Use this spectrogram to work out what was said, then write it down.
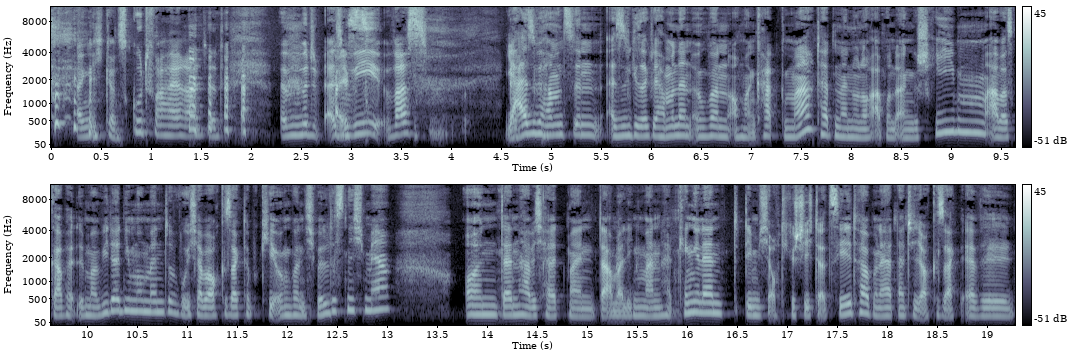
eigentlich ganz gut verheiratet. Ähm, mit, also Weiß. wie, was? Ja, also wir haben uns dann, also wie gesagt, wir haben dann irgendwann auch mal einen Cut gemacht, hatten dann nur noch ab und an geschrieben, aber es gab halt immer wieder die Momente, wo ich aber auch gesagt habe, okay, irgendwann ich will das nicht mehr. Und dann habe ich halt meinen damaligen Mann halt kennengelernt, dem ich auch die Geschichte erzählt habe. Und er hat natürlich auch gesagt, er will,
